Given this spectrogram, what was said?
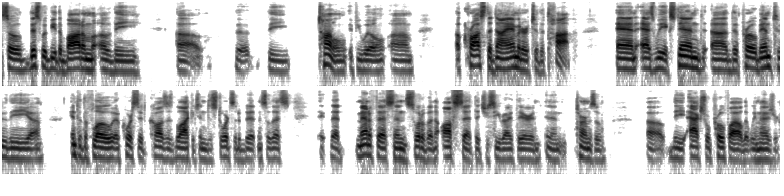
so this would be the bottom of the, the, the tunnel, if you will, um, across the diameter to the top. And as we extend the probe into the, into the flow, of course, it causes blockage and distorts it a bit. And so that's, that manifests in sort of an offset that you see right there in, in terms of uh, the actual profile that we measure.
